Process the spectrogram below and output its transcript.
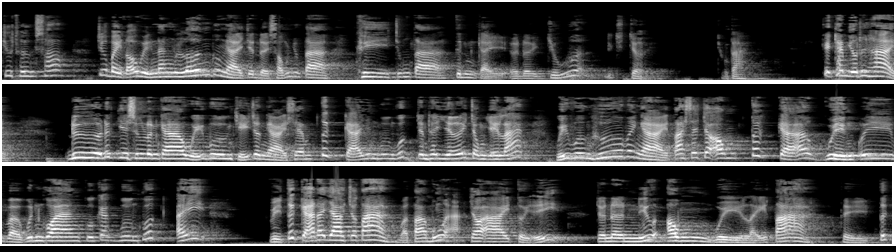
Chúa thương xót. Chúa bày tỏ quyền năng lớn của Ngài trên đời sống chúng ta khi chúng ta tin cậy ở nơi Chúa Đức Chúa Trời chúng ta. Cái cám dỗ thứ hai, đưa Đức Giêsu lên cao, quỷ vương chỉ cho Ngài xem tất cả những vương quốc trên thế giới trong giây lát. Quỷ vương hứa với Ngài, ta sẽ cho ông tất cả quyền uy và vinh quang của các vương quốc ấy. Vì tất cả đã giao cho ta và ta muốn cho ai tùy ý. Cho nên nếu ông quỳ lạy ta thì tất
